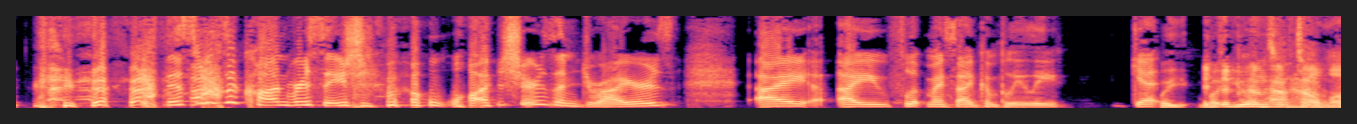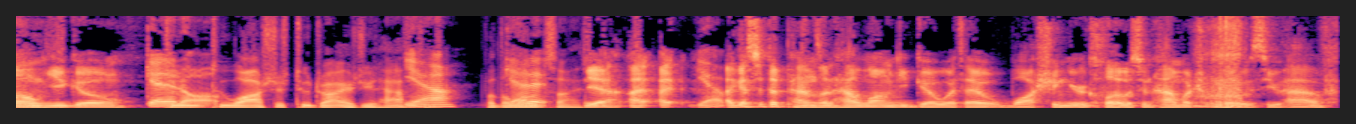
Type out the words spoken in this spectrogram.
if this was a conversation about washers and dryers, I I flip my side completely. Get But, it but you would depends on how long both. you go get two, it all. two washers, two dryers. You'd have Yeah, to for the get load it. size. yeah I, I, Yep. I guess it depends on how long you go without washing your clothes and how much clothes you have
